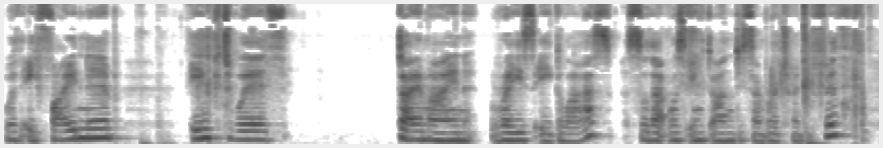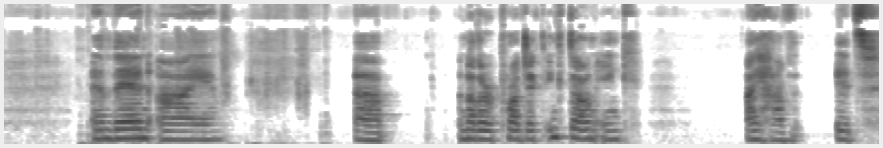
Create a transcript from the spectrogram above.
with a fine nib, inked with Diamine Raise a Glass. So that was inked on December 25th. And then I, uh, another project Inkdown ink. I have it,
